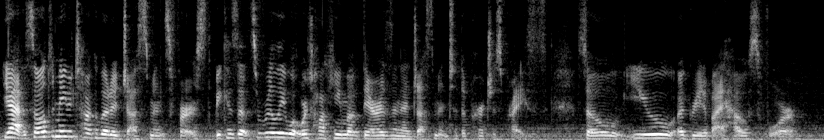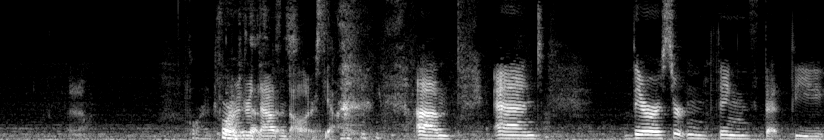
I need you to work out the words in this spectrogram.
Yeah, so I'll maybe talk about adjustments first because that's really what we're talking about there is an adjustment to the purchase price. So you agree to buy a house for, I don't know, four hundred thousand dollars. Yeah. um, and there are certain things that the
